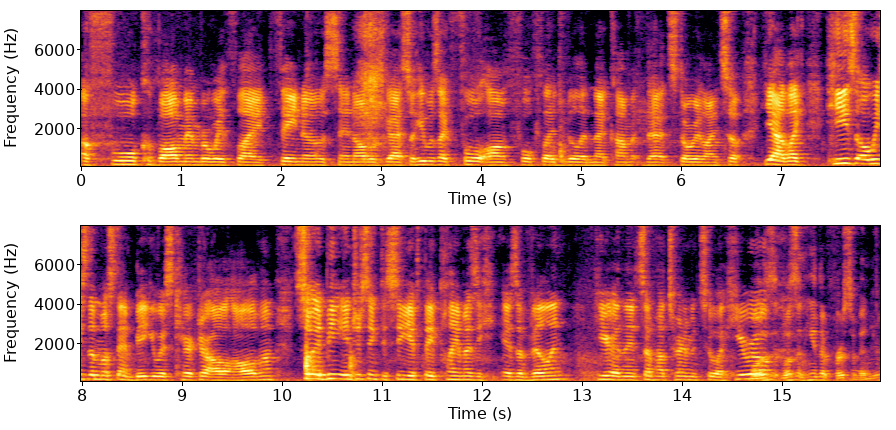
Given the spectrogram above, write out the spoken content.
a full cabal member with like Thanos and all those guys, so he was like full on, full fledged villain in that comic, that storyline. So yeah, like he's always the most ambiguous character out of all of them. So it'd be interesting to see if they play him as a as a villain here and then somehow turn him into a hero. Was, wasn't he the first Avenger?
